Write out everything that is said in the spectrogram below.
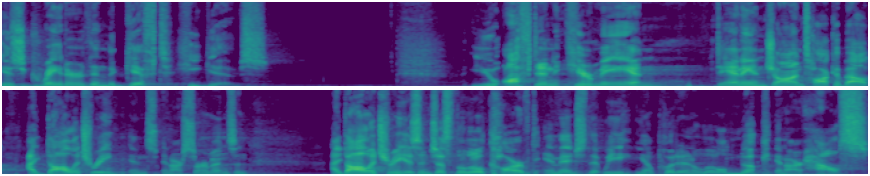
is greater than the gift he gives. You often hear me and Danny and John talk about idolatry in, in our sermons. And idolatry isn't just the little carved image that we you know, put in a little nook in our house.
